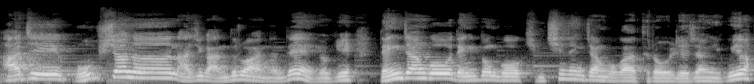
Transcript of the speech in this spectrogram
아직 옵션은 아직 안 들어왔는데 여기 냉장고, 냉동고, 김치 냉장고가 들어올 예정이고요.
